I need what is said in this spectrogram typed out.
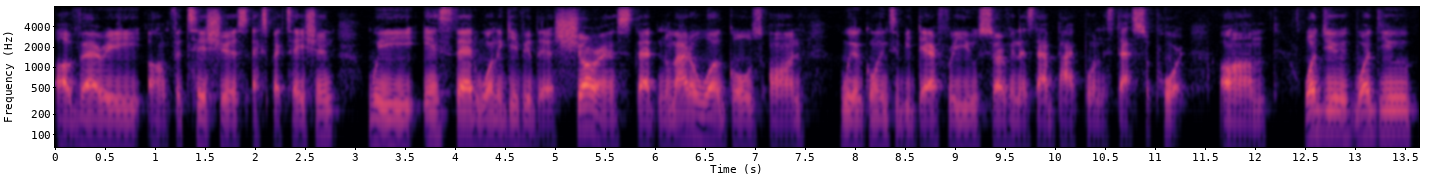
a very um, fictitious expectation. We instead want to give you the assurance that no matter what goes on, we're going to be there for you, serving as that backbone, as that support. Um, what do you what do you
